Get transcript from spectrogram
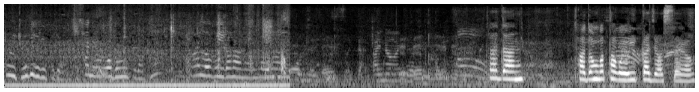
저기 되게 예쁘죠? 산이 와 너무 예쁘다. I love 일어나네. 짜잔. 자전거 타고 여기까지 왔어요.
